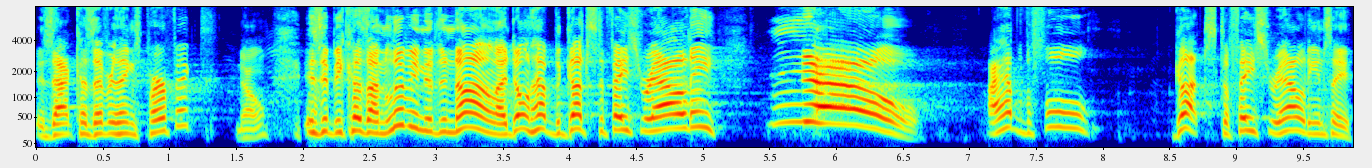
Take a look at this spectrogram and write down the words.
Is that because everything's perfect? No. Is it because I'm living in denial and I don't have the guts to face reality? No. I have the full guts to face reality and say,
